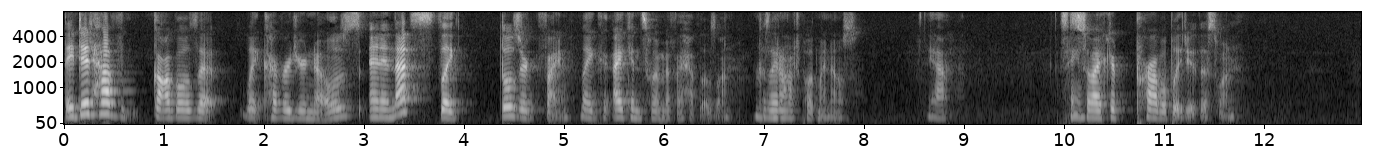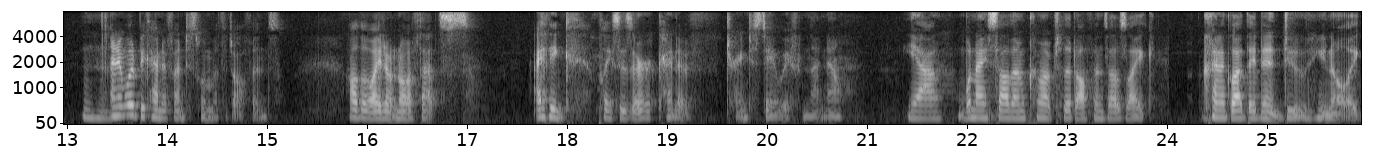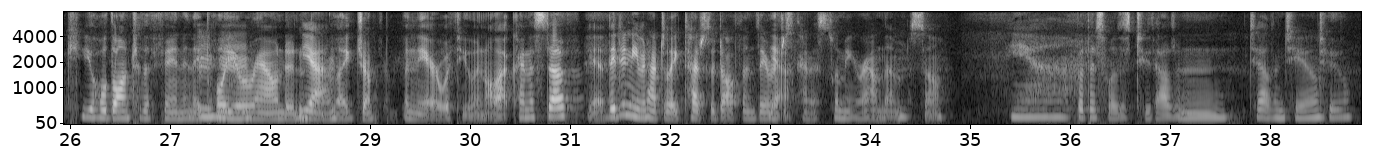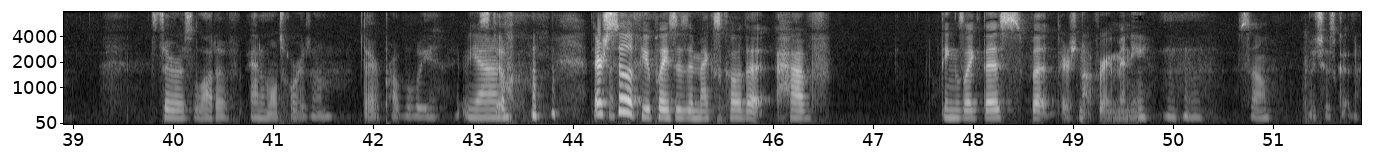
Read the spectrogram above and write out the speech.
they did have goggles that like covered your nose, and and that's like those are fine. Like I can swim if I have those on because I don't have to plug my nose. Yeah. Same. So I could probably do this one. Mhm. And it would be kind of fun to swim with the dolphins. Although I don't know if that's. I think places are kind of trying to stay away from that now. Yeah. When I saw them come up to the dolphins, I was like, kind of glad they didn't do, you know, like you hold on to the fin and they pull you Mhm. around and Yeah. like jump in the air with you and all that kind of stuff. Yeah, they didn't even have to like touch the dolphins. They were Yeah. just kind of swimming around them. So, yeah, But this was 2002. 2002. So there was a lot of animal tourism there, probably. Yeah, Still. there's still a few places in Mexico that have things like this, but there's not very many. hmm So, which is good.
